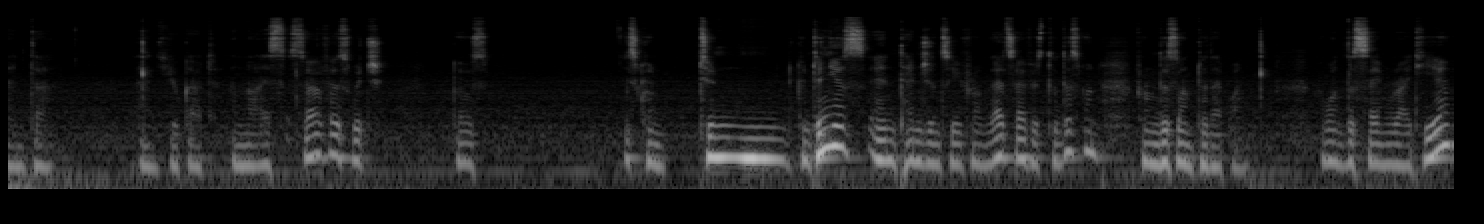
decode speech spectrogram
Enter. And you got a nice surface which goes is continu continuous and tangency from that surface to this one from this one to that one. I want the same right here.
